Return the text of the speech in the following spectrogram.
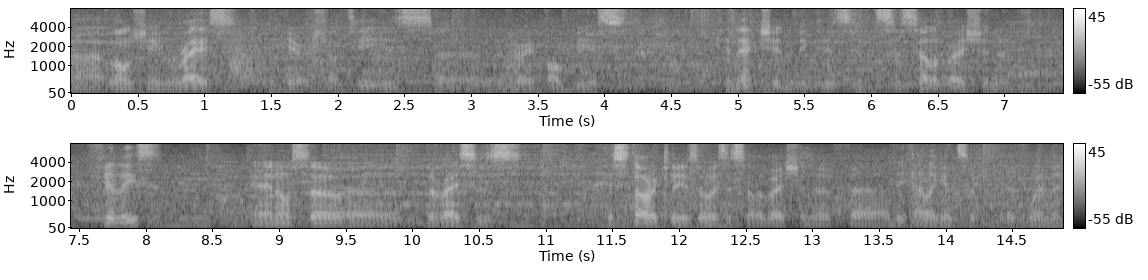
uh, Longines race here at Chantilly is uh, a very obvious connection because it's a celebration of fillies and also uh, the races historically is always a celebration of uh, the elegance of, of women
